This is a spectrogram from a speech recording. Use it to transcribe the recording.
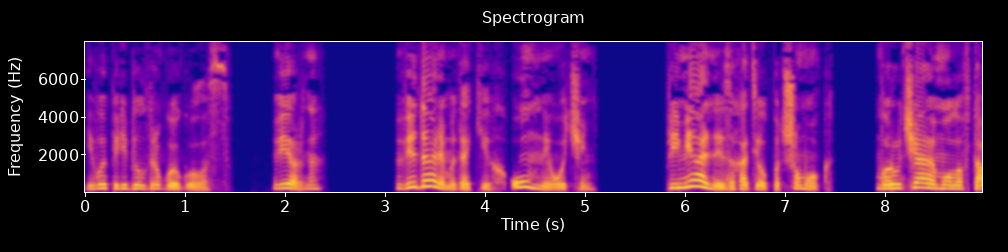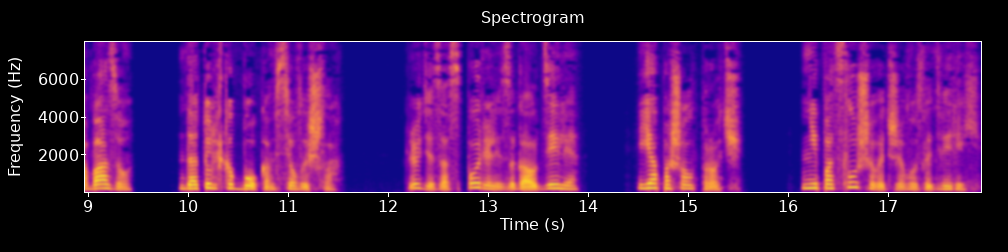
Его перебил другой голос. «Верно. Видали мы таких, умный очень. Премиальный захотел под шумок, выручая, мол, автобазу, да только боком все вышло». Люди заспорили, загалдели. Я пошел прочь. Не подслушивать же возле дверей.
